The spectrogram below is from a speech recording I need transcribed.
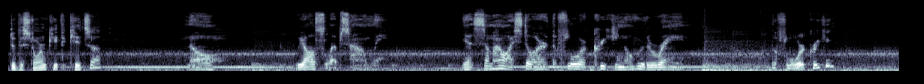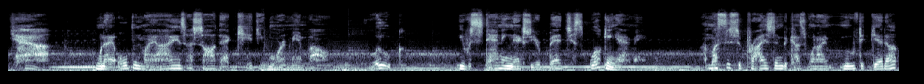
Did the storm keep the kids up? No. We all slept soundly. Yet somehow I still heard the floor creaking over the rain. The floor creaking? Yeah. When I opened my eyes, I saw that kid you warned me about. Luke. He was standing next to your bed just looking at me. I must have surprised him because when I moved to get up,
